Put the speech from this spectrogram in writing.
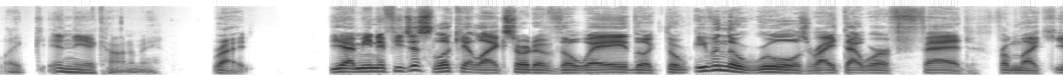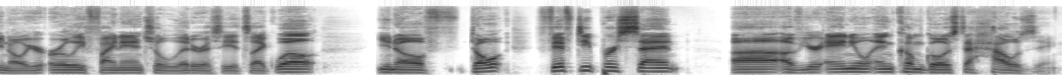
like in the economy. Right. Yeah, I mean, if you just look at like sort of the way, like the even the rules, right, that were fed from like you know your early financial literacy, it's like, well, you know, f- don't fifty percent uh, of your annual income goes to housing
